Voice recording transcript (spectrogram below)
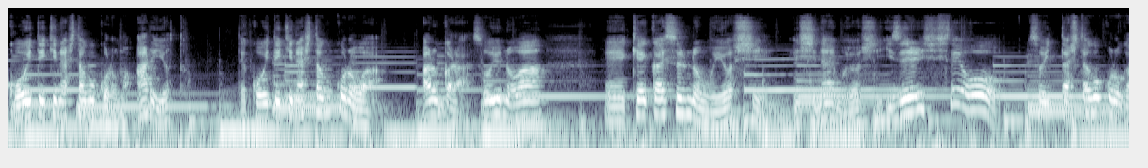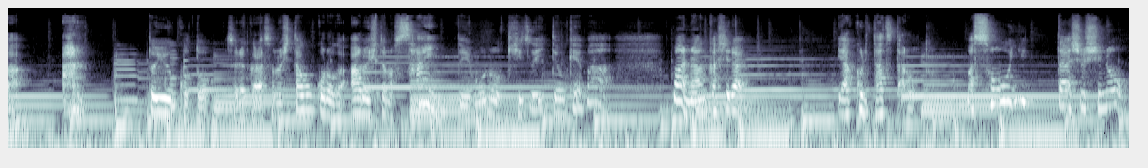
好意的な下心もあるよと。で好意的な下心はあるからそういうのは、えー、警戒するのもよししないもよしいずれにせよそういった下心がある。ということ。それからその下心がある人のサインというものを気づいておけばまあ何かしら役に立つだろうと、まあ、そういった趣旨の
